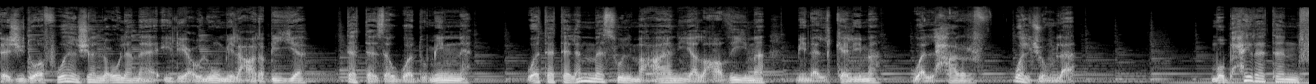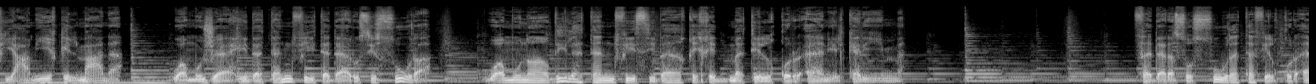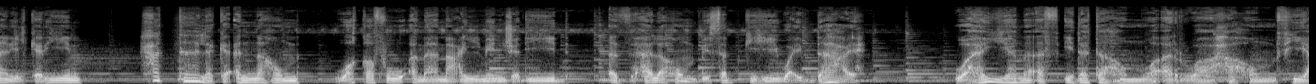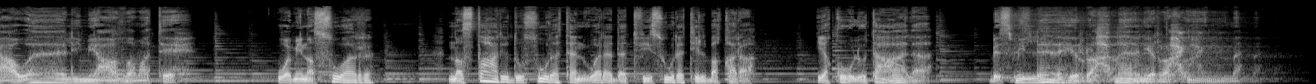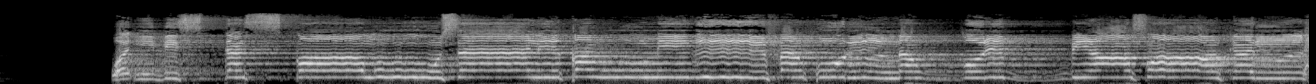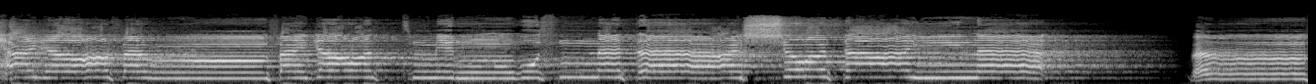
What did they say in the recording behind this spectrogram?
تجد أفواج العلماء لعلوم العربية تتزود منه وتتلمس المعاني العظيمة من الكلمة والحرف والجملة. مبحرة في عميق المعنى ومجاهدة في تدارس الصورة ومناضلة في سباق خدمة القرآن الكريم. فدرسوا الصورة في القرآن الكريم حتى لكأنهم وقفوا أمام علم جديد أذهلهم بسبكه وإبداعه وهيم أفئدتهم وأرواحهم في عوالم عظمته. ومن الصور نستعرض صورة وردت في سورة البقرة. يقول تعالى بسم الله الرحمن الرحيم. واذ استسقى موسى لقومه فقلنا اضرب بعصاك الحجر فانفجر اثنتا عشرة عينا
